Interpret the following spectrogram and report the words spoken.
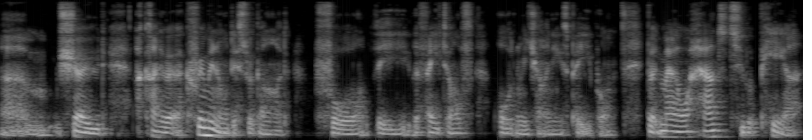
um, showed a kind of a criminal disregard for the the fate of ordinary Chinese people. But Mao had to appear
